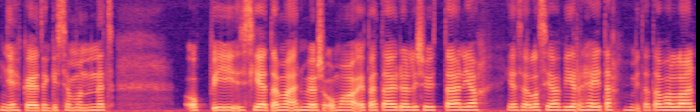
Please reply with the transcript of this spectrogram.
Niin ehkä jotenkin semmoinen, että oppii sietämään myös omaa epätäydellisyyttään ja, ja sellaisia virheitä, mitä tavallaan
